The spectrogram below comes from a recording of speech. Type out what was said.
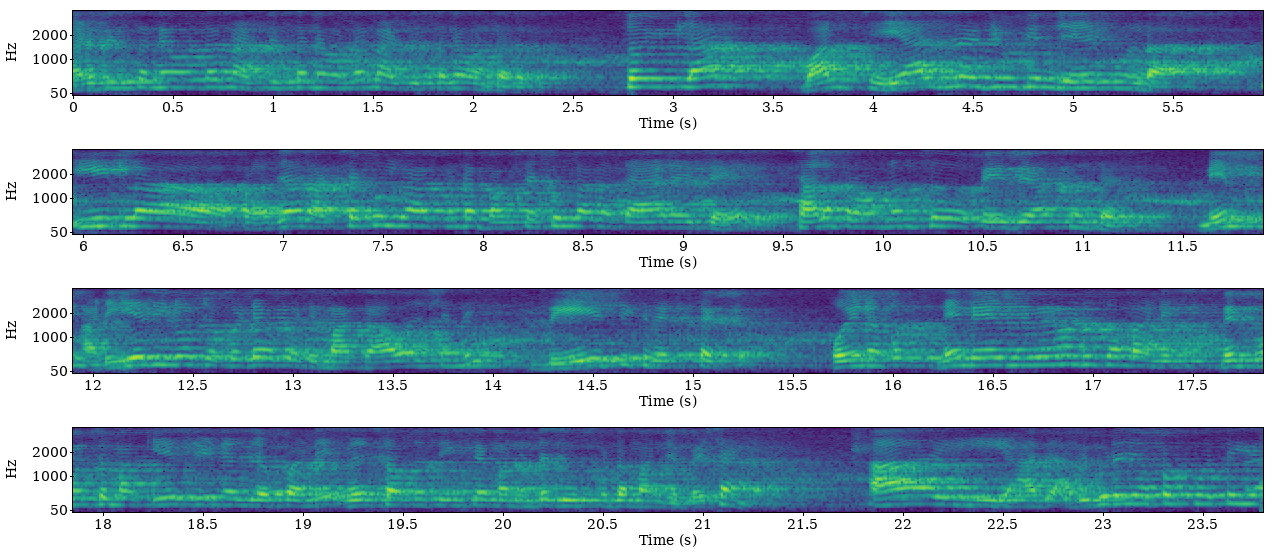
నడిపిస్తూనే ఉంటారు నడిపిస్తూనే ఉంటారు నడిపిస్తూనే ఉంటారు. సో ఇట్లా వాళ్ళు చేయాల్సిన డ్యూటీని చేయకుండా ఇట్లా ప్రజా రక్షకులు కాకుండా భక్షకుల్లాగా తయారైతే చాలా ప్రాబ్లమ్స్ ఫేస్ చేయాల్సి ఉంటుంది. మేము అడిగేది ఈరోజు ఒకటే ఒకటి మాకు కావాల్సింది బేసిక్ రెస్పెక్ట్ పోయినప్పుడు మేము మేమేం అడుగుతామండి? మీరు కొంచెం మా కేసు డీటెయిల్స్ చెప్పండి. రెస్ట్ ఆఫ్ ద థింగ్స్ ఏమైనా ఉంటే చూసుకుంటామని చెప్పేసి అంటాం. అది అది కూడా చెప్పకపోతే ఇక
